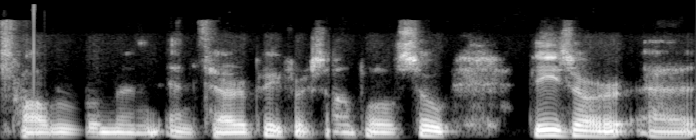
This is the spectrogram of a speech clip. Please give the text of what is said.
problem in, in therapy, for example. So these are uh,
